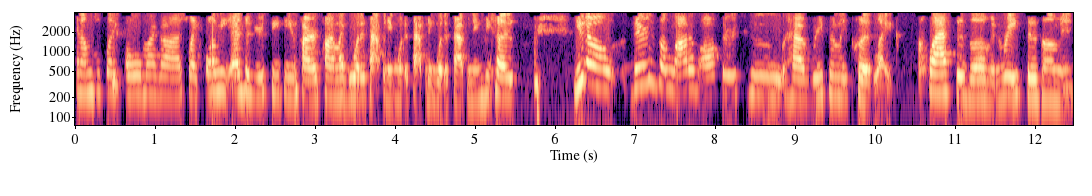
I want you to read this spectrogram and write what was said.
And I'm just like, oh my gosh, like on the edge of your seat the entire time, like what is happening? What is happening? What is happening? Because you know, there's a lot of authors who have recently put like classism and racism and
